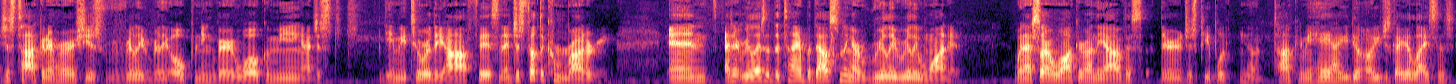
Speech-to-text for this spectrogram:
just talking to her, she's really, really opening, very welcoming. I just gave me a tour of the office, and I just felt the camaraderie. And I didn't realize at the time, but that was something I really, really wanted. When I started walking around the office, there were just people, you know, talking to me. Hey, how you doing? Oh, you just got your license.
